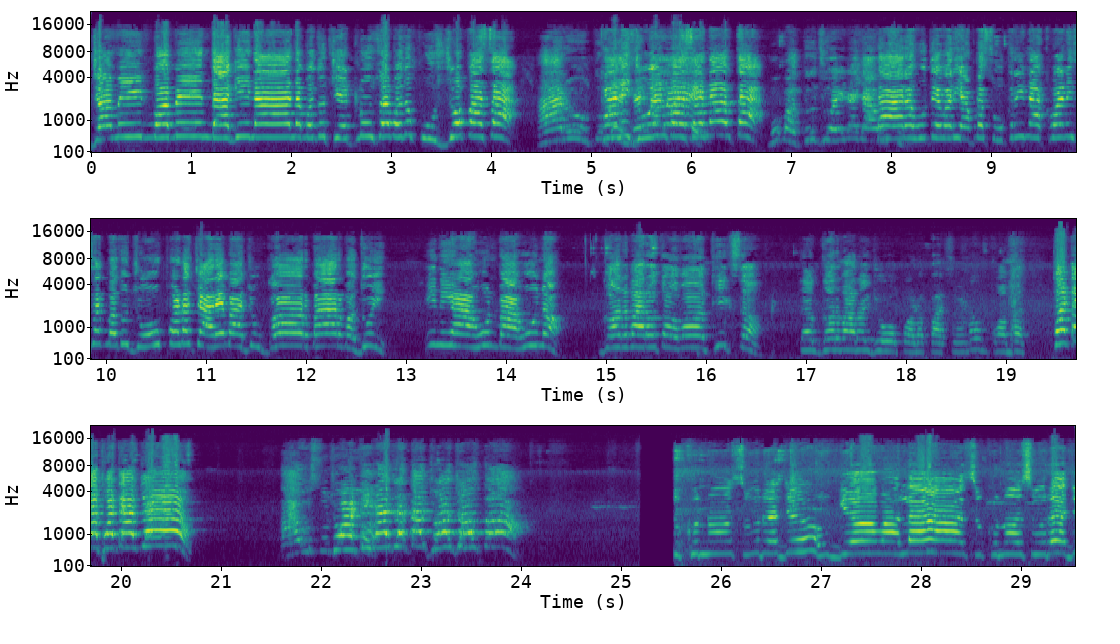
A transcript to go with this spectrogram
જમીન બમીન દાગીના ને બધું જેટલું છે બધું પૂછજો પાછા. હારું ખાલી જોઈને પાછા ના આવતા. હું બધું જોઈને જ આવું તારે હું તે વળી આપણે છોકરી નાખવાની છે બધું જોવું પડે ચારે બાજુ ઘર બાર બધુંય. ઈની આહુન બાહુન. ઘર તો હવે ઠીક છે. તો ઘર જોવો પડે પાછળ હું કોમ ફટાફટ આવજો! આવું છું? ચોટી ના જતા જો તો. સુખનો સૂરજ ઉગ્યો વાલા સુખનો સૂરજ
